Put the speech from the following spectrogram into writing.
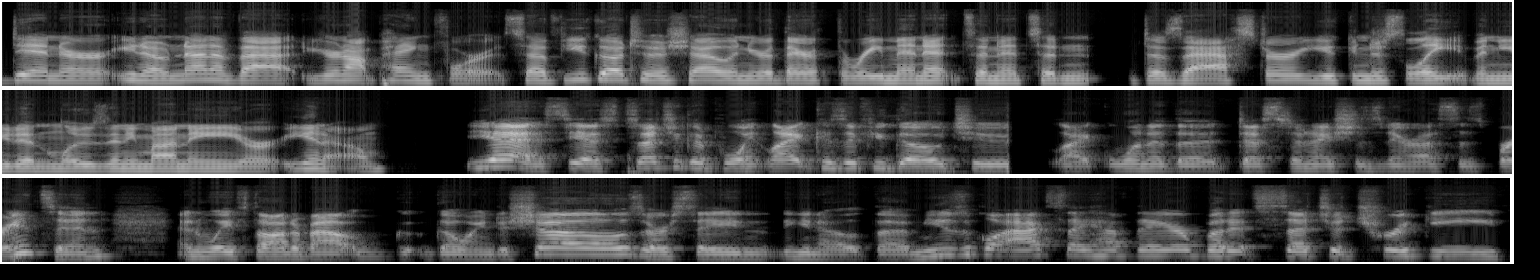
dinner, you know, none of that, you're not paying for it. So if you go to a show and you're there three minutes and it's a disaster, you can just leave and you didn't lose any money or, you know, Yes, yes, such a good point. Like, because if you go to like one of the destinations near us is Branson, and we've thought about g- going to shows or seeing, you know, the musical acts they have there, but it's such a tricky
